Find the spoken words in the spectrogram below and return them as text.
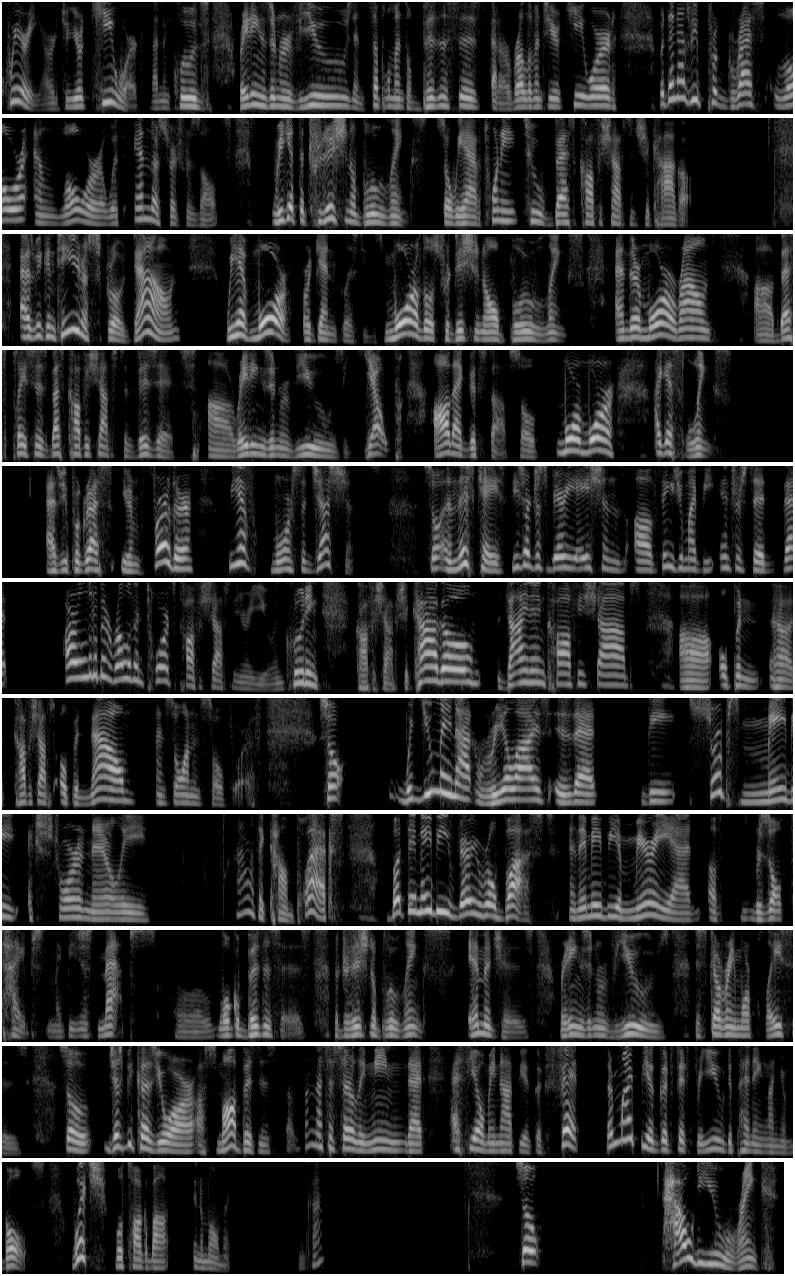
query or to your keyword. That includes ratings and reviews and supplemental businesses that are relevant to your keyword. But then as we progress lower and lower within the search results, we get the traditional blue links. So we have 22 best coffee shops in Chicago. As we continue to scroll down, we have more organic listings, more of those traditional blue links, and they're more around uh, best places, best coffee shops to visit, uh, ratings and reviews, Yelp, all that good stuff. So more, and more, I guess, links. As we progress even further, we have more suggestions. So in this case, these are just variations of things you might be interested that are a little bit relevant towards coffee shops near you, including Coffee Shop Chicago, dine-in coffee shops, uh, open uh, coffee shops open now, and so on and so forth. So what you may not realize is that the SERPs may be extraordinarily I don't want to say complex, but they may be very robust and they may be a myriad of result types. It might be just maps, local businesses, the traditional blue links, images, ratings and reviews, discovering more places. So just because you are a small business doesn't necessarily mean that SEO may not be a good fit. There might be a good fit for you depending on your goals, which we'll talk about in a moment. Okay. So how do you rank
